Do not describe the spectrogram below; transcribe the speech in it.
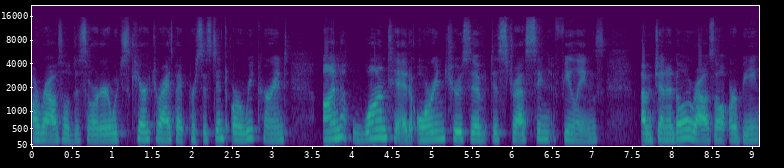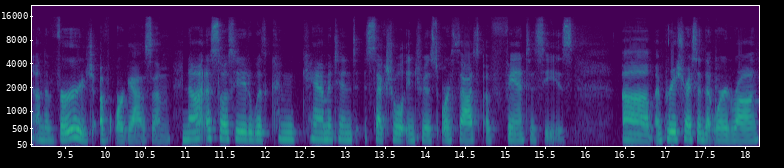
arousal disorder, which is characterized by persistent or recurrent unwanted or intrusive distressing feelings of genital arousal or being on the verge of orgasm, not associated with concomitant sexual interest or thoughts of fantasies. Um, I'm pretty sure I said that word wrong.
